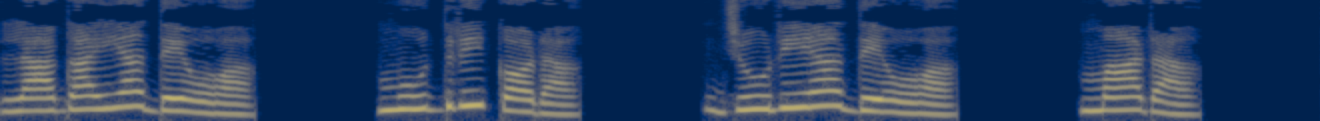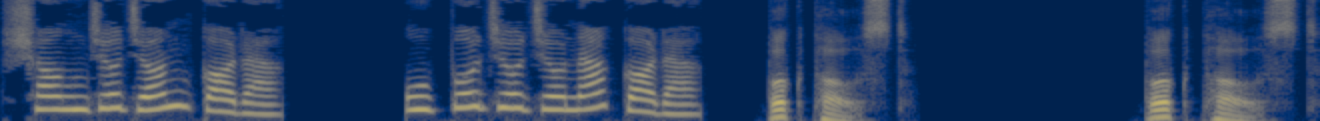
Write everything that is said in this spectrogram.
লাগাইয়া দেওয়া মুদ্রি করা জুড়িয়া দেওয়া মারা সংযোজন করা উপযোজনা করা। Book post, book post,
